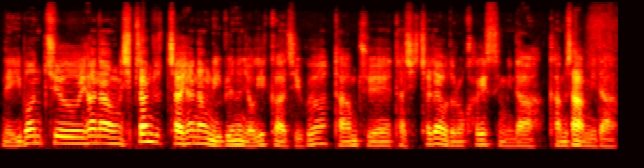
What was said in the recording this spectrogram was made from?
네, 이번 주 현황 13주차 현황 리뷰는 여기까지고요. 다음 주에 다시 찾아오도록 하겠습니다. 감사합니다.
